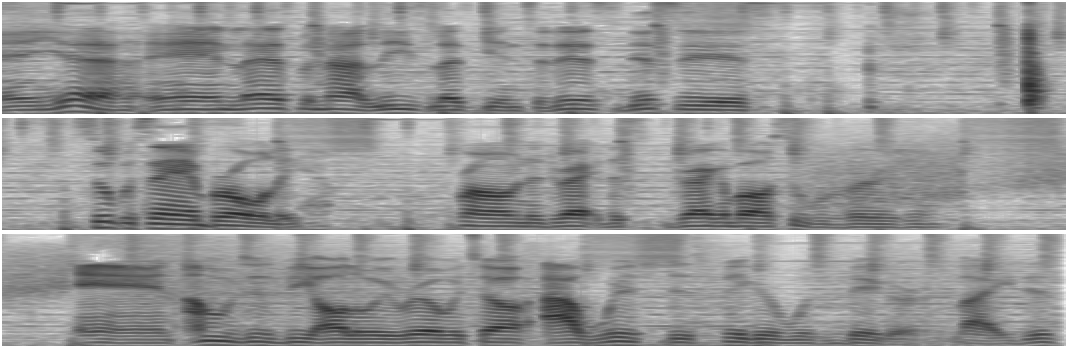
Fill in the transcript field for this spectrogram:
and yeah, and last but not least, let's get into this. This is Super Saiyan Broly from the, Dra the Dragon Ball Super version. And I'm gonna just be all the way real with y'all. I wish this figure was bigger. Like this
